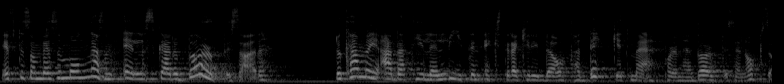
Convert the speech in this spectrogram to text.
Eftersom det är så många som älskar burpeesar, då kan man ju adda till en liten extra krydda och ta däcket med på den här burpeesen också.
